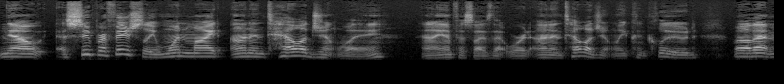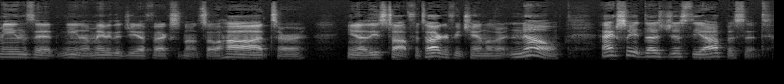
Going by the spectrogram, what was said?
Now, superficially, one might unintelligently, and I emphasize that word, unintelligently conclude, well, that means that, you know, maybe the GFX is not so hot, or, you know, these top photography channels aren't. No, actually, it does just the opposite.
